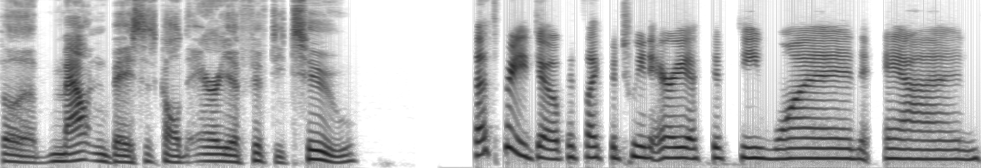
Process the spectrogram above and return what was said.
the mountain base is called Area Fifty Two. That's pretty dope. It's like between Area 51 and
